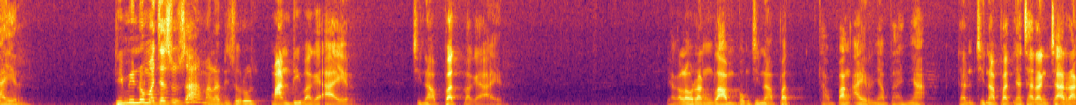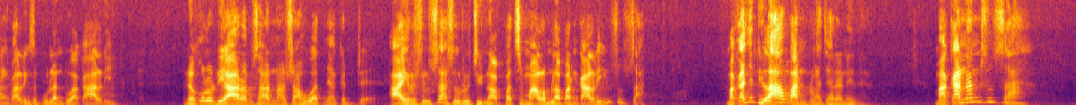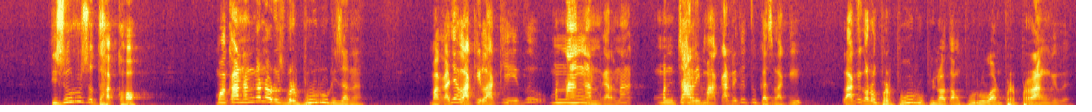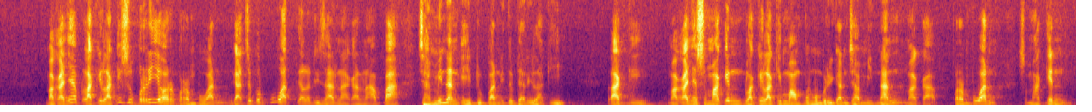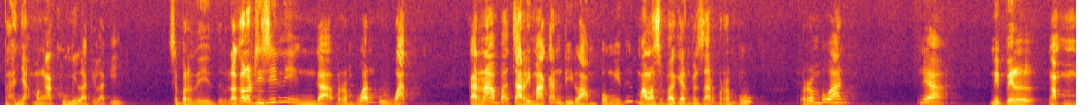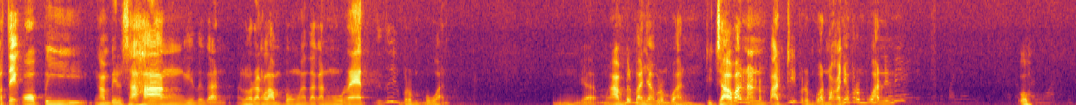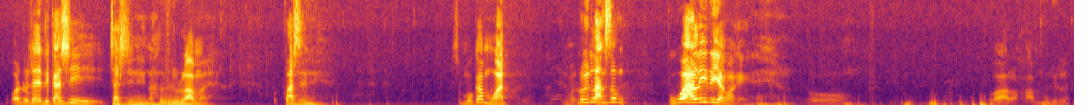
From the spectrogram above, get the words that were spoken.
air. Diminum aja susah, malah disuruh mandi pakai air. Jinabat pakai air. Ya kalau orang Lampung jinabat gampang airnya banyak. Dan jinabatnya jarang-jarang, paling sebulan dua kali. Nah kalau di Arab sana syahwatnya gede. Air susah suruh jinabat semalam 8 kali susah. Makanya dilawan pelajaran itu. Makanan susah. Disuruh sedekah. Makanan kan harus berburu di sana. Makanya laki-laki itu menangan karena mencari makan itu tugas laki. Laki kalau berburu binatang buruan, berperang gitu. Makanya laki-laki superior perempuan nggak cukup kuat kalau di sana karena apa? Jaminan kehidupan itu dari laki-laki. Makanya semakin laki-laki mampu memberikan jaminan, maka perempuan semakin banyak mengagumi laki-laki seperti itu. Lah kalau di sini enggak perempuan kuat. Karena apa? Cari makan di Lampung itu malah sebagian besar perempu, perempuan. Ya, mipil metik kopi, ngambil sahang gitu kan. Orang Lampung mengatakan nguret, itu perempuan. Ya, ngambil banyak perempuan. Di Jawa nanam padi perempuan, makanya perempuan ini Oh, waduh saya dikasih jas ini, nah dulu lama. Pas ini. Semoga muat. Lu langsung buali nih yang pakai. Oh. Alhamdulillah.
